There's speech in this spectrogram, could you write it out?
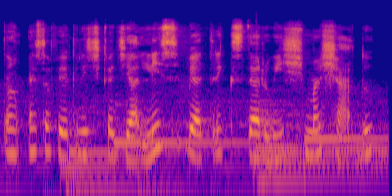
Então, essa foi a crítica de Alice Beatrix Darwish Machado.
